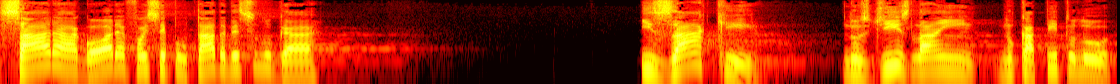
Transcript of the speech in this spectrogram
Sara agora foi sepultada nesse lugar. Isaac nos diz lá em, no capítulo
